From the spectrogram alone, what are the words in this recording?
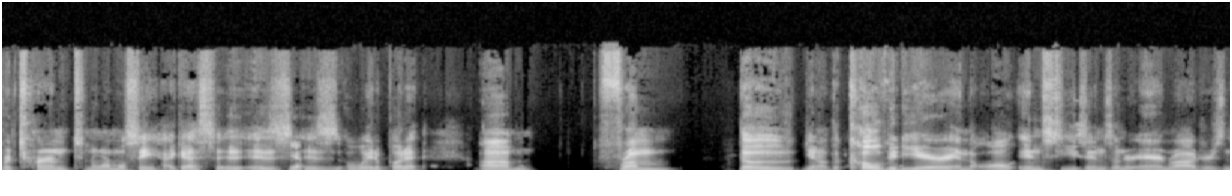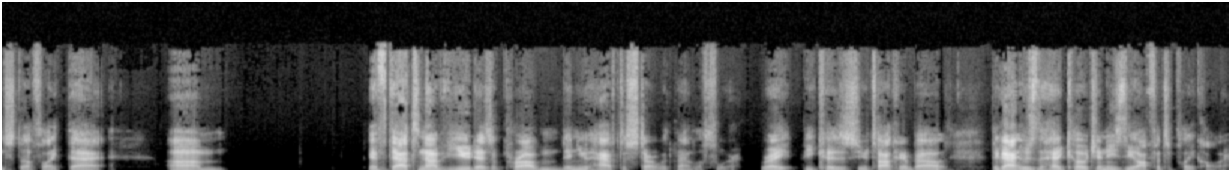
return to normalcy, I guess is yep. is a way to put it. Um, from those, you know, the COVID year and the all in seasons under Aaron Rodgers and stuff like that. Um, if that's not viewed as a problem, then you have to start with Matt LaFleur, right? Because you're talking about the guy who's the head coach and he's the offensive play caller,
